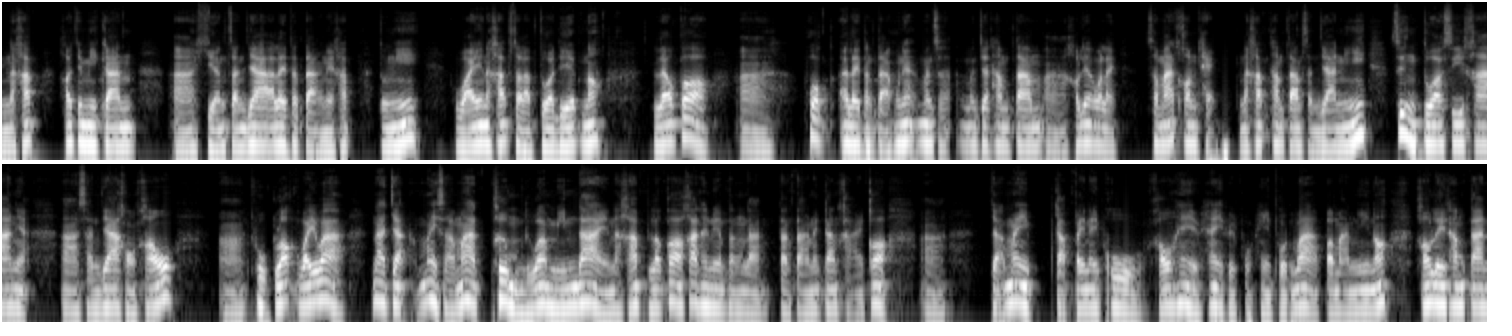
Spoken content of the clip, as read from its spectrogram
n นะครับเขาจะมีการาเขียนสัญญาอะไรต่างๆเนี่ยครับตรงนี้ไว้นะครับสำหรับตัวเดฟเนาะแล้วก็พวกอะไรต่างๆพวกเนี้ยมันจะมันจะทำตามาเขาเรียกว่าอะไร Smart Contract นะครับทำตามสัญญานี้ ซึ่งตัว c ีคาเนี่ยสัญญาของเขา ถูกล็อกไว้ว่าน่าจะไม่สามารถเพิ่มหรือว่ามิ้นได้นะครับ แล้วก็ค่าธรรมเนียมต่างๆ ต่างๆ ในการขายก็จะไม่กลับไปในพูเขาให้ให้เหตุผลเหตุผลว่าประมาณนี้เนาะเขาเลยทำการ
